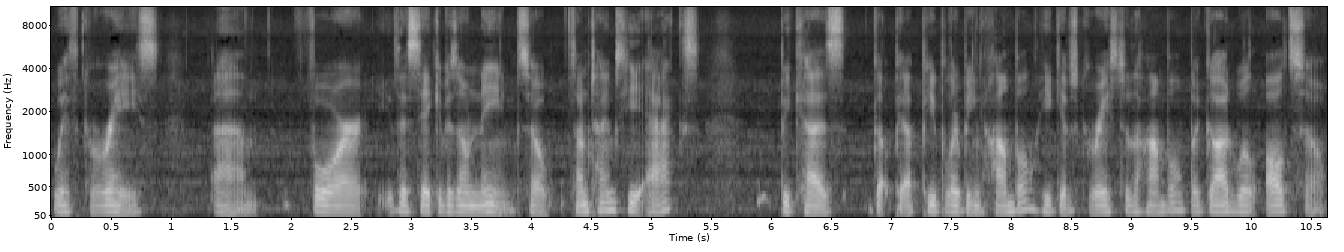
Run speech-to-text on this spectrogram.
with grace um, for the sake of his own name. So sometimes he acts because people are being humble. He gives grace to the humble, but God will also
